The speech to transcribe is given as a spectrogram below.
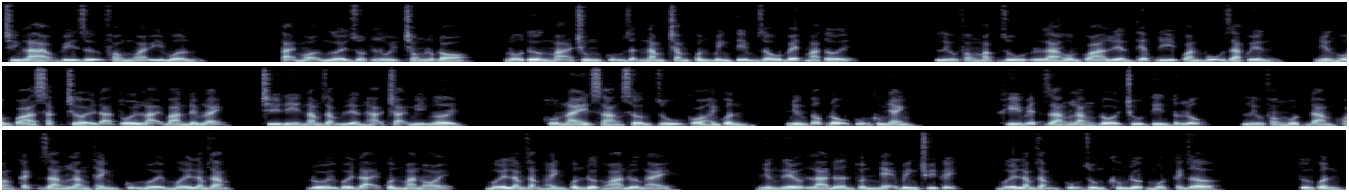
chính là vì dự phòng ngoài ý mớn tại mọi người rút lui trong lúc đó, nô tướng mã trung cũng dẫn năm trăm quân binh tìm dấu vết mà tới. Lưu phong mặc dù là hôm qua liền tiếp đi quan vũ gia quyến, nhưng hôm qua sắc trời đã tối lại ban đêm lạnh, chỉ đi năm dặm liền hạ trại nghỉ ngơi. Hôm nay sáng sớm dù có hành quân, nhưng tốc độ cũng không nhanh. Khi biết giang lăng đổi chủ tin tức lúc, lưu phong một đám khoảng cách giang lăng thành cũng mới mười lăm dặm. Đối với đại quân mà nói, mười lăm dặm hành quân được hoa nửa ngày. Nhưng nếu là đơn thuần nhẹ binh truy kích mười lăm dặm cũng dùng không được một canh giờ. Tướng quân,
